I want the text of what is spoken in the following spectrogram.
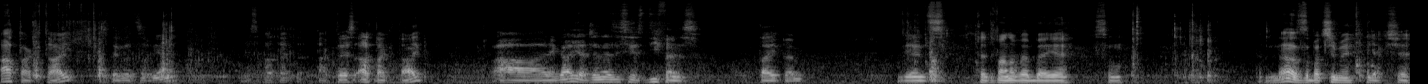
attack type, z tego co wiem. To jest attack, tak, to jest attack type. A Regalia Genesis jest defense typem. Więc te dwa nowe beje są. No, zobaczymy jak się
